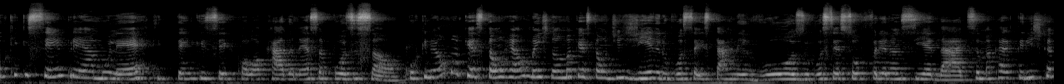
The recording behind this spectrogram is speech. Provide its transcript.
Por que, que sempre é a mulher que tem que ser colocada nessa posição? Porque não é uma questão, realmente não é uma questão de gênero, você estar nervoso, você sofrer ansiedade. Isso é uma característica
